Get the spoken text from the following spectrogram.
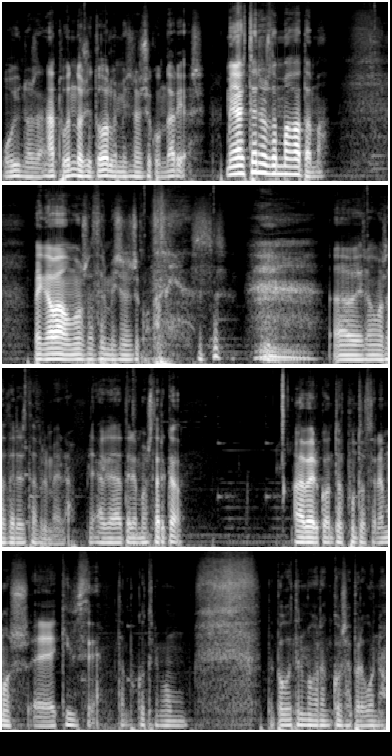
Uy, nos dan atuendos y todas las misiones secundarias. Mira, este nos da Magatama. Venga, va, vamos a hacer misiones secundarias. a ver, vamos a hacer esta primera. Ya que la tenemos cerca. A ver, ¿cuántos puntos tenemos? Eh, 15. Tampoco tenemos... Tampoco tenemos gran cosa, pero bueno.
